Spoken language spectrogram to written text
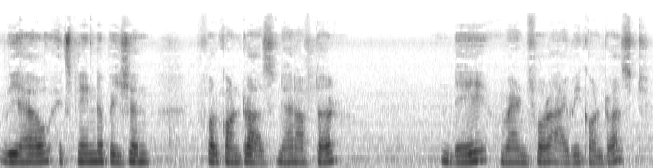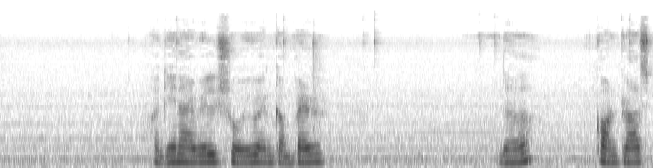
we have explained the patient for contrast. Then after they went for IV contrast. again I will show you and compare the contrast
